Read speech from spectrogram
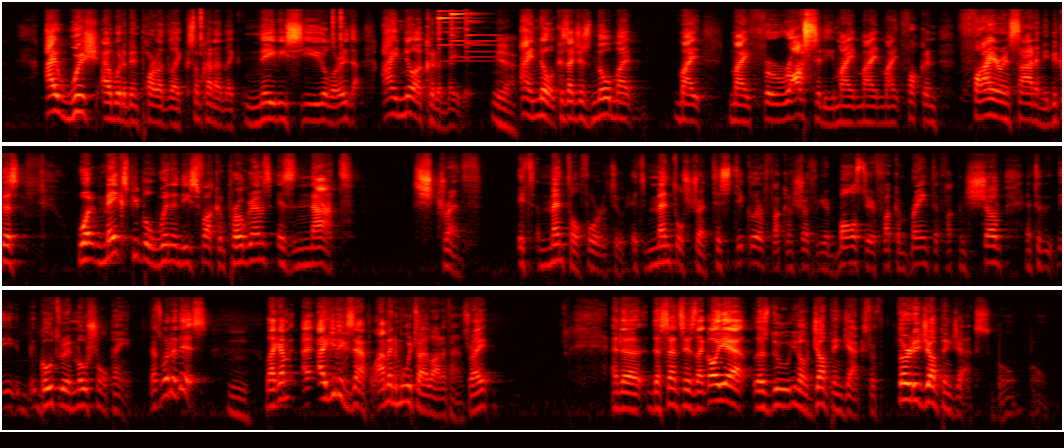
I wish I would have been part of like some kind of like Navy SEAL or anything. I know I could have made it. Yeah. I know because I just know my my my ferocity, my my my fucking fire inside of me. Because what makes people win in these fucking programs is not strength. It's mental fortitude. It's mental strength, testicular fucking strength from your balls to your fucking brain to fucking shove and to go through emotional pain. That's what it is. Hmm. Like I'm, I, I give you an example. I'm in Muay Thai a lot of times, right? And the the sensei is like, oh yeah, let's do you know jumping jacks for 30 jumping jacks. Boom,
